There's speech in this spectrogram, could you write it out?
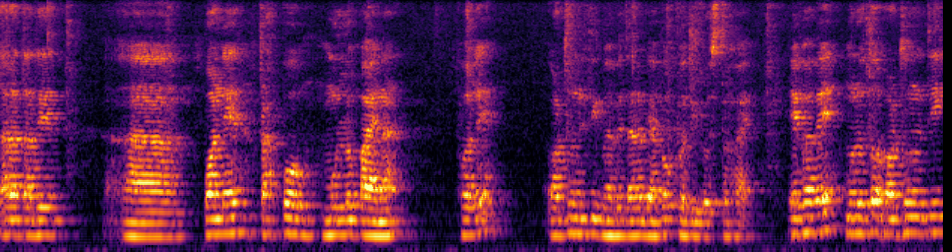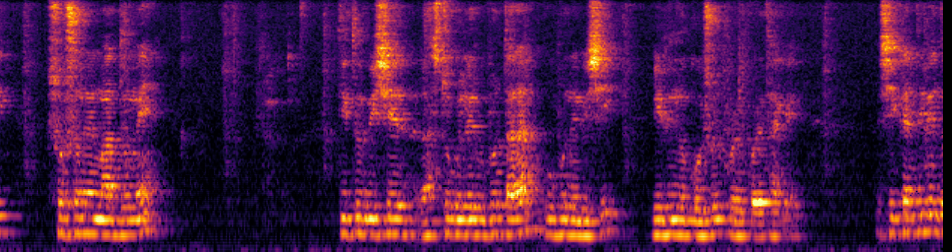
তারা তাদের পণ্যের প্রাপ্য মূল্য পায় না। ফলে অর্থনৈতিকভাবে তারা ব্যাপক ক্ষতিগ্রস্ত হয়। এভাবে মূলত অর্থনৈতিক শোষণের মাধ্যমে তৃতীয় বিশ্বের রাষ্ট্রগুলির উপর তারা উপনিবেশিক বিভিন্ন কৌশল প্রয়োগ করে থাকে। শিক্ষার্থীবৃন্দ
